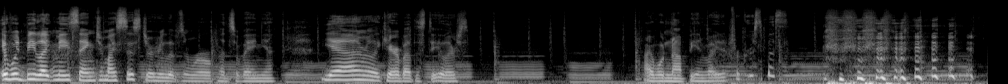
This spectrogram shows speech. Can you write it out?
It would be like me saying to my sister who lives in rural Pennsylvania, Yeah, I don't really care about the Steelers. I would not be invited for Christmas.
